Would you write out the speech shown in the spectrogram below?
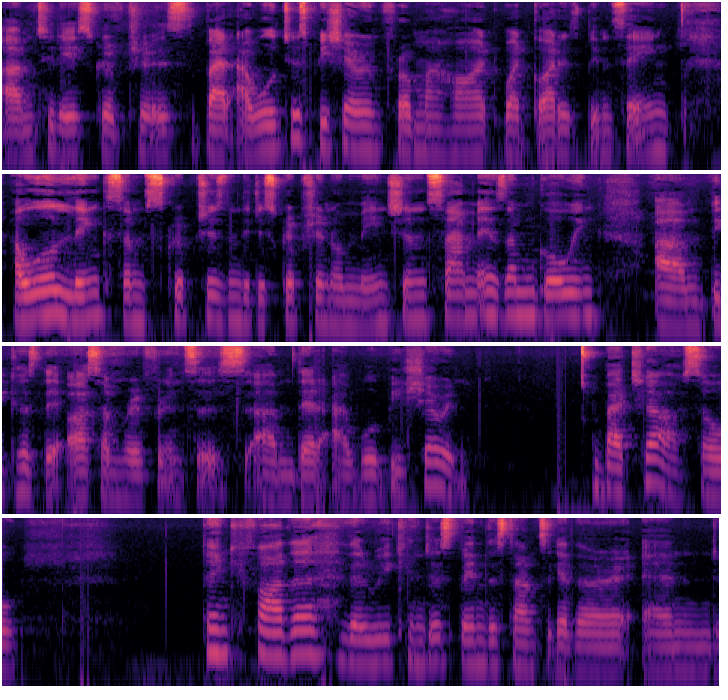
um, today's scriptures, but I will just be sharing from my heart what God has been saying. I will link some scriptures in the description or mention some as I'm going um, because there are some references um, that I will be sharing. But yeah, so thank you, Father, that we can just spend this time together and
